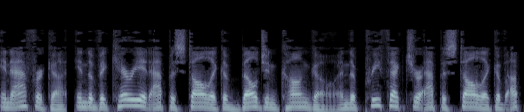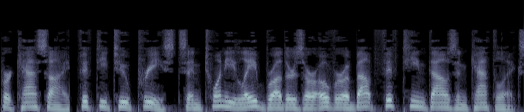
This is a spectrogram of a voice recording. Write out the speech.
In Africa, in the Vicariate Apostolic Apostolic of Belgian Congo and the Prefecture Apostolic of Upper Kasai, 52 priests and 20 lay brothers are over about 15,000 Catholics,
